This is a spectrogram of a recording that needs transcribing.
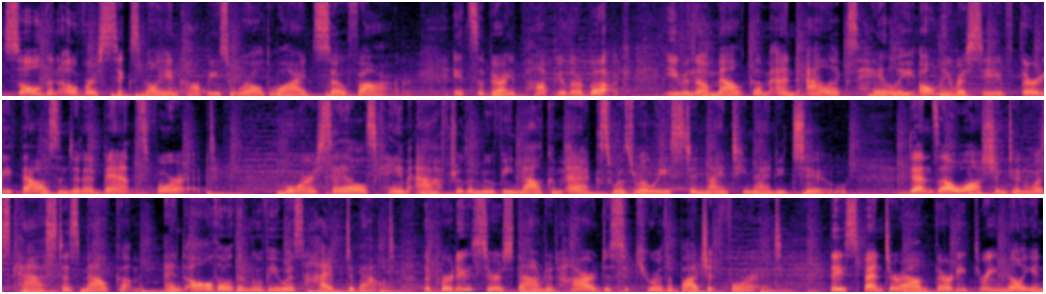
sold in over 6 million copies worldwide so far. It's a very popular book, even though Malcolm and Alex Haley only received 30,000 in advance for it. More sales came after the movie Malcolm X was released in 1992. Denzel Washington was cast as Malcolm, and although the movie was hyped about, the producers found it hard to secure the budget for it. They spent around $33 million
